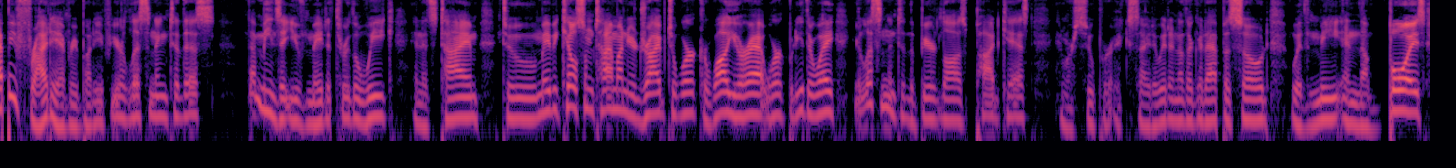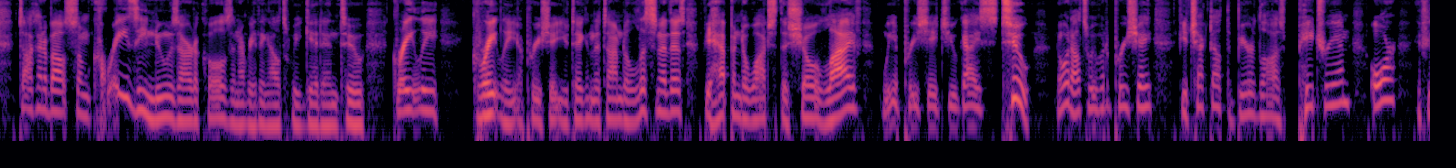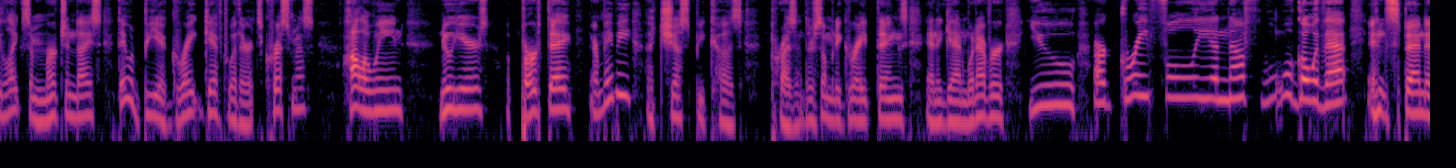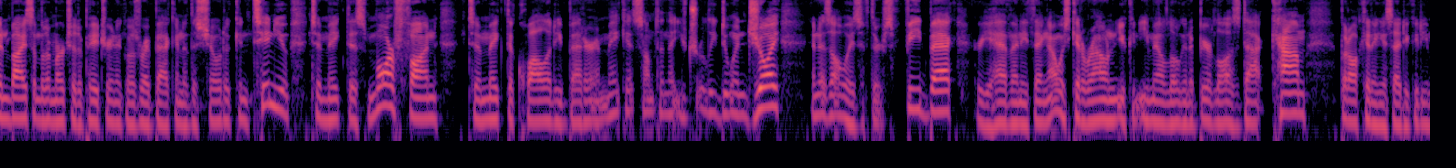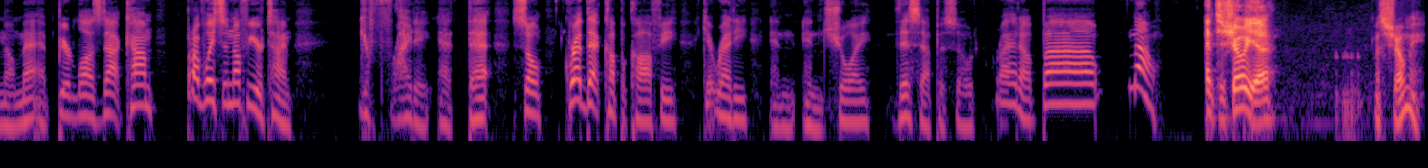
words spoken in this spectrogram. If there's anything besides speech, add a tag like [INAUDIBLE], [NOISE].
Happy Friday, everybody. If you're listening to this, that means that you've made it through the week and it's time to maybe kill some time on your drive to work or while you're at work. But either way, you're listening to the Beard Laws podcast and we're super excited. We had another good episode with me and the boys talking about some crazy news articles and everything else we get into. Greatly, greatly appreciate you taking the time to listen to this. If you happen to watch the show live, we appreciate you guys too. Know what else we would appreciate? If you checked out the Beard Laws Patreon, or if you like some merchandise, they would be a great gift, whether it's Christmas, Halloween, New Year's, a birthday, or maybe a just because present. There's so many great things. And again, whatever you are gratefully enough, we'll go with that and spend and buy some of the merch of the Patreon. It goes right back into the show to continue to make this more fun, to make the quality better, and make it something that you truly do enjoy. And as always, if there's feedback or you have anything, I always get around. You can email Logan at beardlaws.com. But all kidding aside, you could email Matt at beardlaws.com. But I've wasted enough of your time your Friday at that. So grab that cup of coffee, get ready, and enjoy this episode right about now. And to show you, Let's show me.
